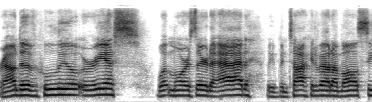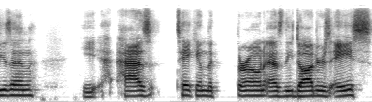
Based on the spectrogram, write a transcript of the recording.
Round of Julio Urias. What more is there to add? We've been talking about him all season. He has taken the throne as the Dodgers ace.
